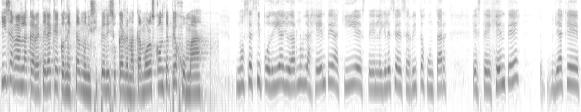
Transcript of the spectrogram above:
y cerrar la carretera que conecta al municipio de Izúcar de Matamoros con Tepeojuma. No sé si podría ayudarnos la gente aquí este, en la iglesia de Cerrito a juntar este, gente, ya que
